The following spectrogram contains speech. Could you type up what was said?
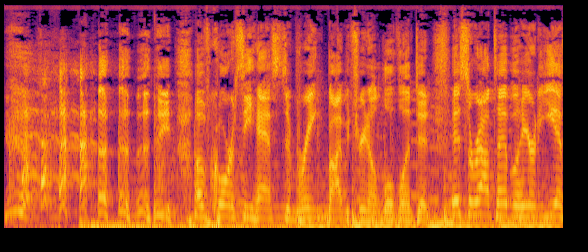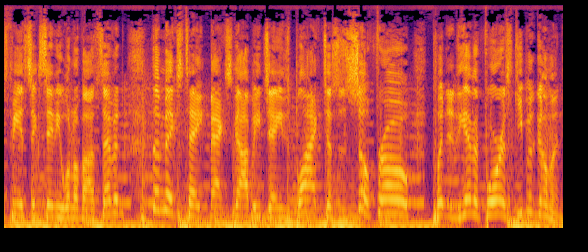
of course, he has to bring Bobby Petrino and Louisville into it. It's the roundtable here at E ESPN 680 1057. The mixtape, Max Godby, James Black, Justin Sofro, putting it together for us. Keep it coming.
